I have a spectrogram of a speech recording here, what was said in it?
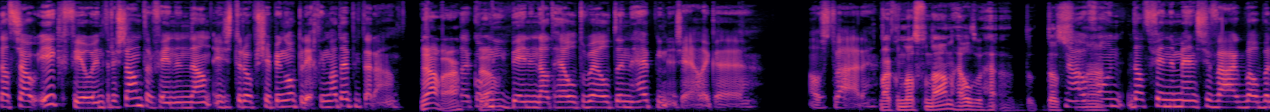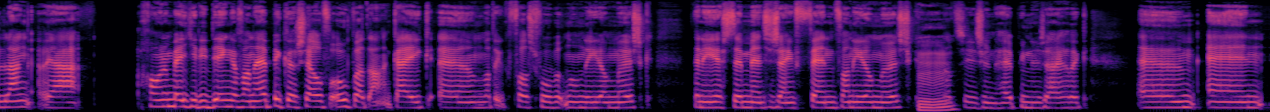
Dat zou ik veel interessanter vinden dan is dropshipping oplichting. Wat heb ik daaraan? Ja, waar. Dat komt ja. niet binnen dat health, wealth en happiness eigenlijk, eh, als het ware. Waar komt dat vandaan? Held, he- dat, is Nou, eh, gewoon, dat vinden mensen vaak wel belangrijk. Ja, gewoon een beetje die dingen van, heb ik er zelf ook wat aan? Kijk, ehm, wat ik als voorbeeld noemde, Elon Musk. Ten eerste, mensen zijn fan van Elon Musk. Mhm. Dat is hun happiness eigenlijk. Ehm, en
